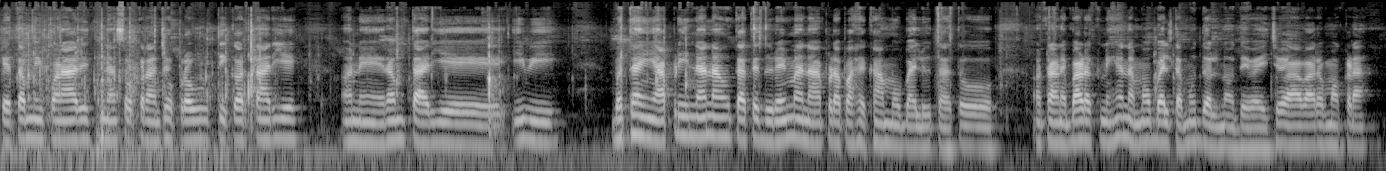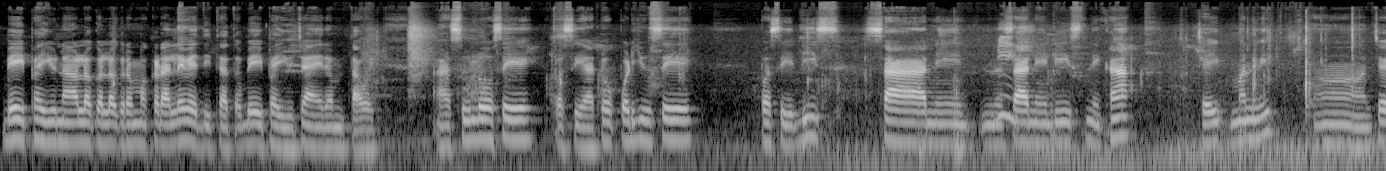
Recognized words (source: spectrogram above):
કે તમે પણ આ રીતના છોકરા જો પ્રવૃત્તિ કરતા રહીએ અને રમતા રહીએ એવી બધાય આપણી નાના હતા તે દૂર રમ્યા આપણા પાસે ઘા મોબાઈલ હતા તો અટાણે બાળકને હે ને મોબાઈલ તો મુદલ ન દેવાય. જો આવા રમકડા બે ભાઈઓના અલગ અલગ રમકડા લેવે દીધા તો બે ભાઈઓ ચાંય રમતા હોય. આ સૂલો છે પછી આ ટોપડિયું છે પછી ડીશ સાની સાની ડીશની ખા. જય મનવી હા જય.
